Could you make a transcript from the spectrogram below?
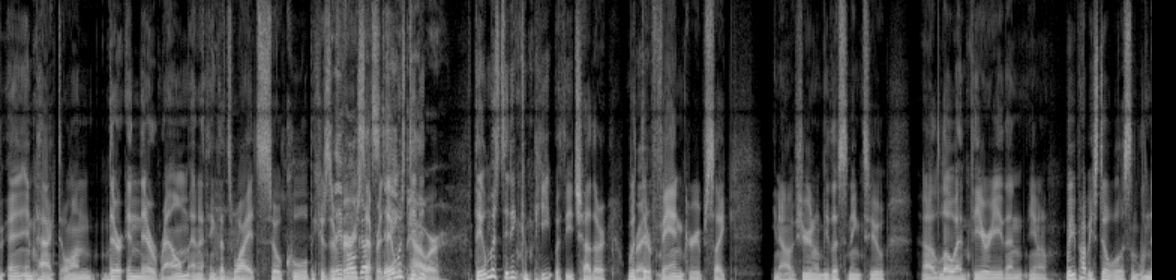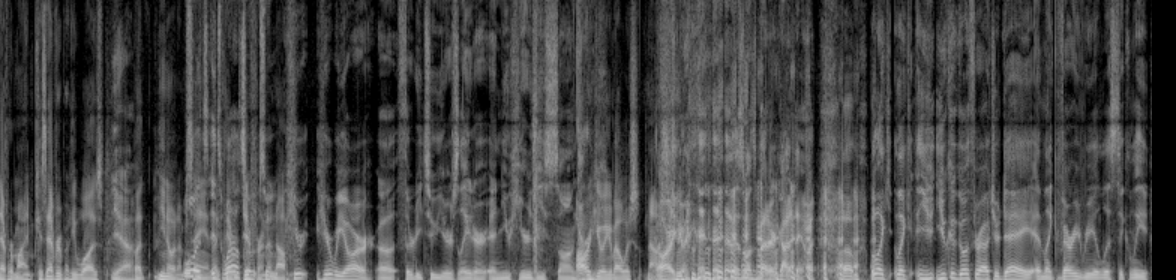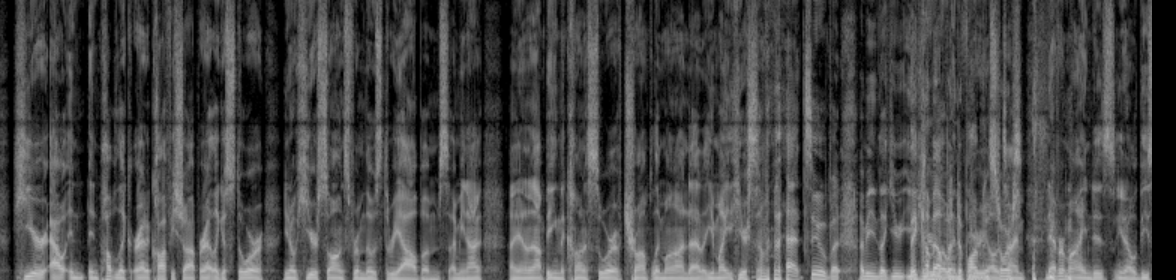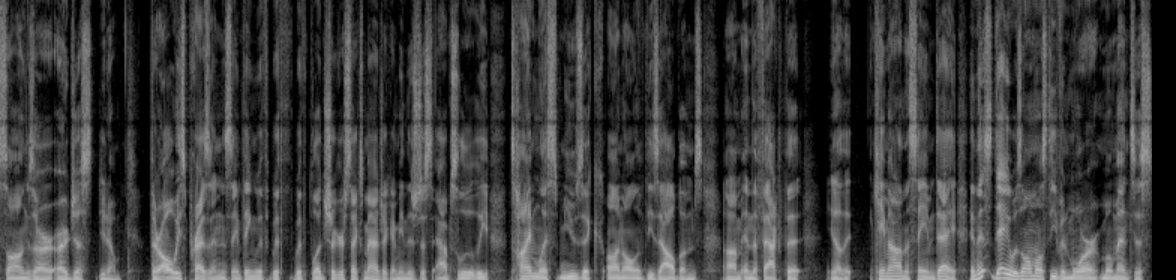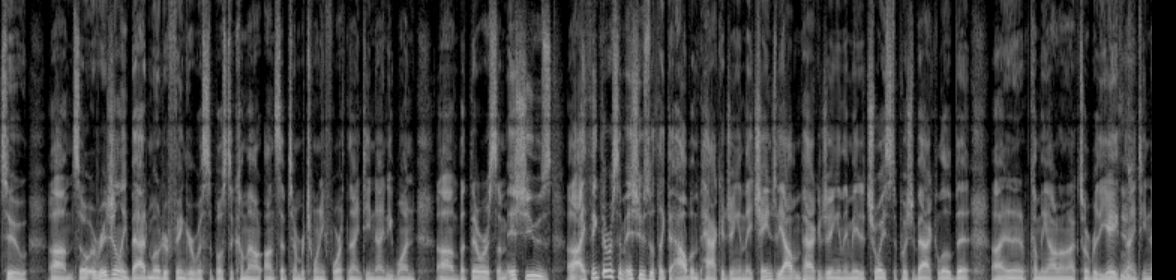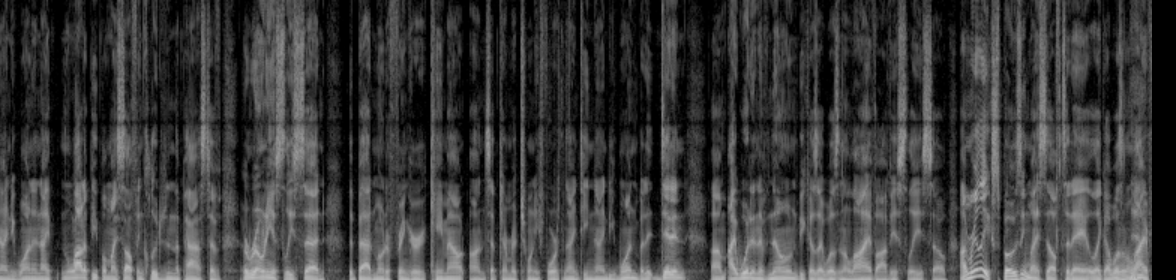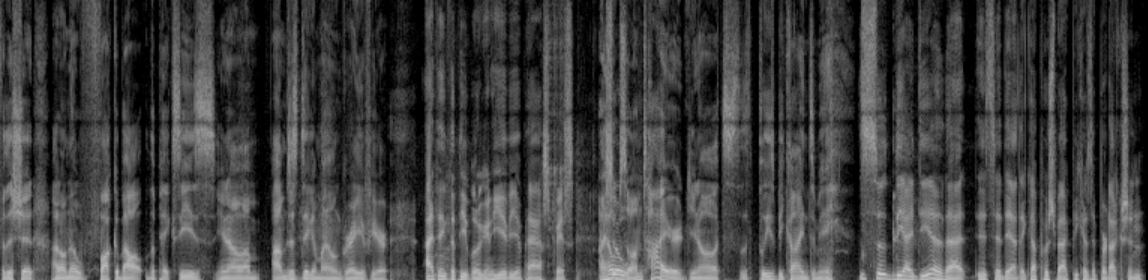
an impact on their in their realm and I think that's why it's so cool because they're Mm-hmm. They've very all got separate. They staying almost power. didn't they almost didn't compete with each other with Right. their fan groups like you know if you're going to be listening to uh, low end theory then you know well you probably still will listen Nevermind, because everybody was Yeah. but you know what I'm well, saying it's, it's like they're wild. So- different so enough Here, here we are, uh, 32 years later, and you hear these songs arguing about which no, arguing. this one's better, goddamn it. Um, but like, like you, you could go throughout your day and like very realistically hear out in, in public or at a coffee shop or at like a store, you know, hear songs from those three albums. I mean, I, I am not being the connoisseur of Trompe Le Monde. I, you might hear some of that too, but I mean, like you, you They hear come up in department Theory time. Nevermind is, you know, these songs are are just, you know, they're always present. And same thing with with with Blood Sugar Sex Magik. I mean, there's just absolutely timeless music on all of these albums. Um, and the fact that you know that came out on the same day, and this day was almost even more momentous too. Um, so originally, Badmotorfinger was supposed to come out on September 24th, 1991, um, but there were some issues. Uh, I think there were some issues with like the album packaging, and they changed the album packaging, and they made a choice to push it back a little bit. Uh, it ended up coming out on October the 8th, 1991, and I, a lot of people, myself included in the past, have erroneously said that Badmotorfinger came out on September 24th, 1991, but it didn't. Um, I wouldn't have known because I wasn't alive, obviously. So I'm really exposing myself today. Like I wasn't alive for this shit. I don't know fuck about the Pixies. You know, I'm I'm just digging my own grave here. I think the people are going to give you a pass, Chris. I hope so. I'm tired. You know, it's please be kind to me. So the idea that it said yeah they got pushed back because of production.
